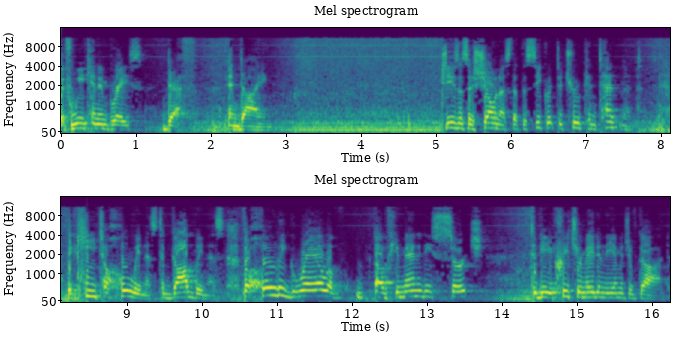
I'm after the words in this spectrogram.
If we can embrace death and dying. Jesus has shown us that the secret to true contentment, the key to holiness, to godliness, the holy grail of, of humanity's search to be a creature made in the image of God,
